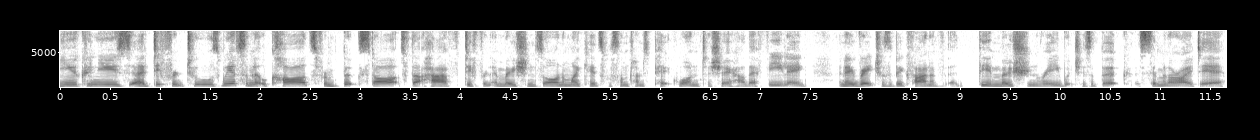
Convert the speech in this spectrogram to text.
You can use uh, different tools. We have some little cards from Bookstart that have different emotions on, and my kids will sometimes pick one to show how they're feeling. I know Rachel's a big fan of uh, The Emotionary, which is a book, a similar idea.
